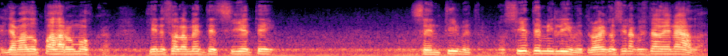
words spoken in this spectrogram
El llamado pájaro mosca. Tiene solamente 7 centímetros, o 7 milímetros, algo así, una cosita de nada.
